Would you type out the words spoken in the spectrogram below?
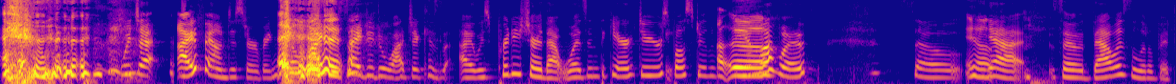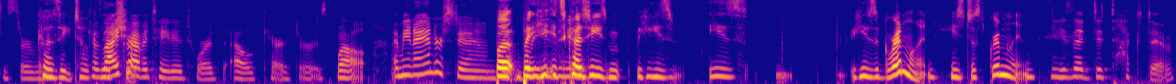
which I, I found disturbing so i decided to watch it because i was pretty sure that wasn't the character you're supposed to be in Uh, love with so Yeah. yeah so that was a little bit disturbing because he took because I gravitated towards L's character as well. I mean, I understand, but but he, it's because he's he's he's he's a gremlin. He's just gremlin. he's a detective,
